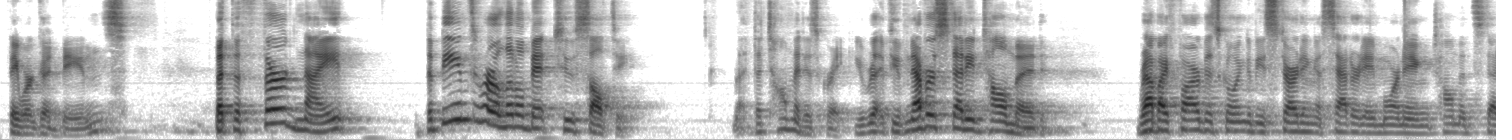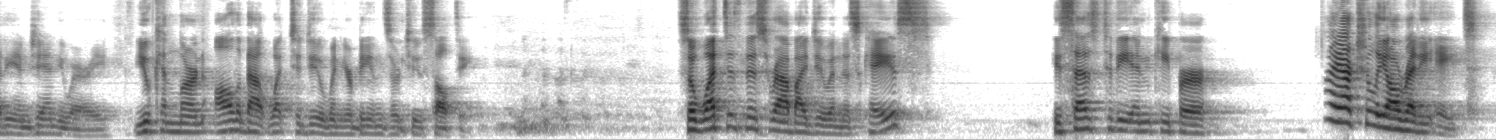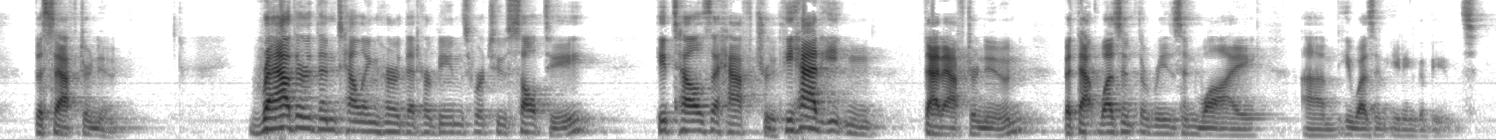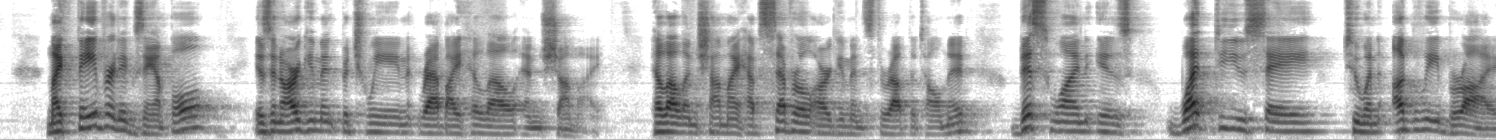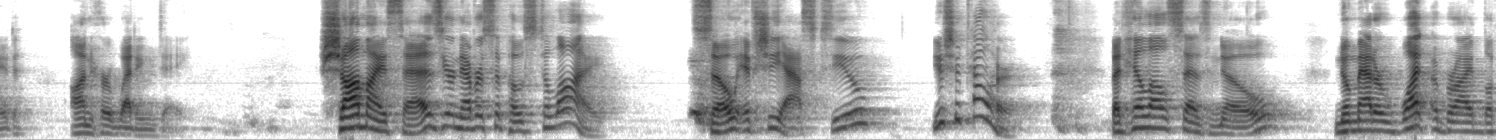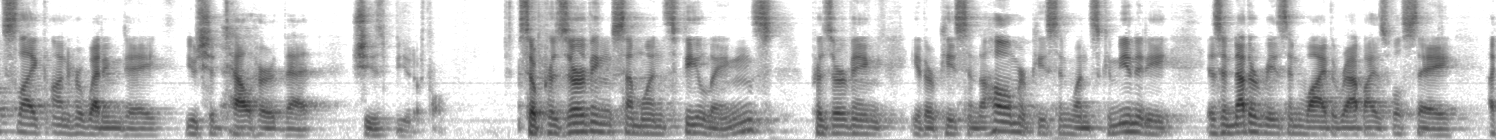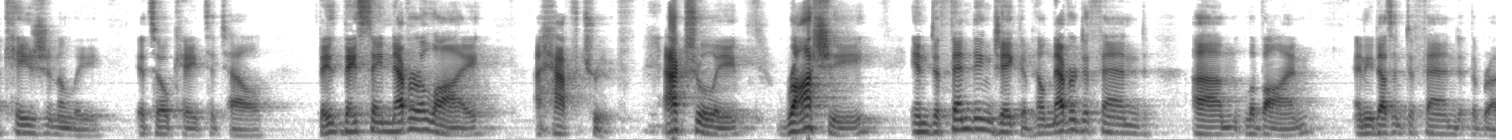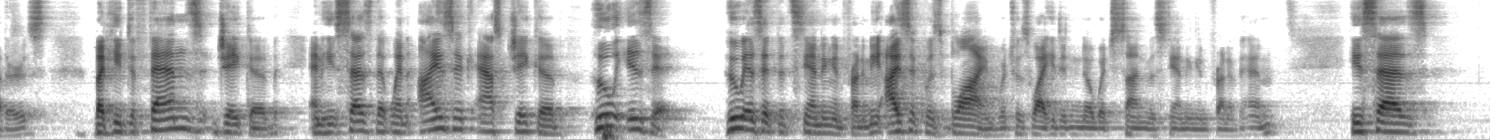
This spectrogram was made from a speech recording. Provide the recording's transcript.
They were good beans. But the third night, the beans were a little bit too salty. The Talmud is great. You if you've never studied Talmud, Rabbi Farb is going to be starting a Saturday morning Talmud study in January. You can learn all about what to do when your beans are too salty. So, what does this rabbi do in this case? He says to the innkeeper, I actually already ate this afternoon. Rather than telling her that her beans were too salty, he tells a half truth. He had eaten that afternoon, but that wasn't the reason why um, he wasn't eating the beans. My favorite example is an argument between Rabbi Hillel and Shammai. Hillel and Shammai have several arguments throughout the Talmud. This one is what do you say to an ugly bride on her wedding day? Shammai says you're never supposed to lie. So if she asks you, you should tell her. But Hillel says no. No matter what a bride looks like on her wedding day, you should tell her that she's beautiful. So preserving someone's feelings, preserving either peace in the home or peace in one's community, is another reason why the rabbis will say occasionally it's okay to tell. They, they say never a lie, a half truth. Actually, Rashi, in defending Jacob, he'll never defend um, and he doesn't defend the brothers, but he defends Jacob, and he says that when Isaac asked Jacob, Who is it? Who is it that's standing in front of me? Isaac was blind, which was why he didn't know which son was standing in front of him. He says,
